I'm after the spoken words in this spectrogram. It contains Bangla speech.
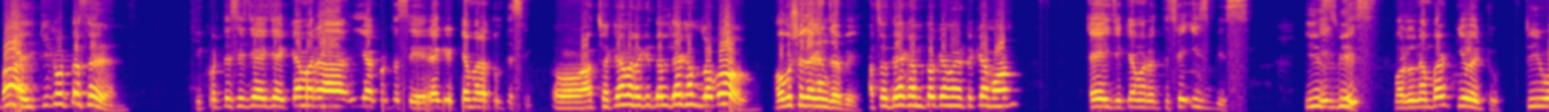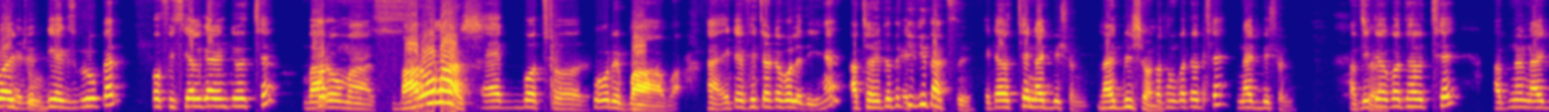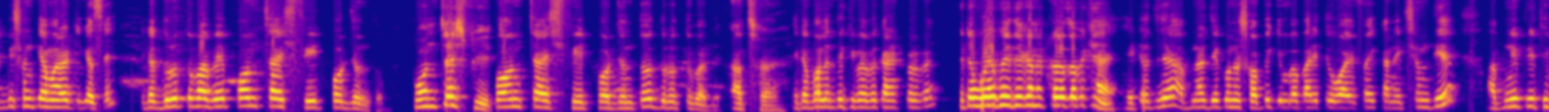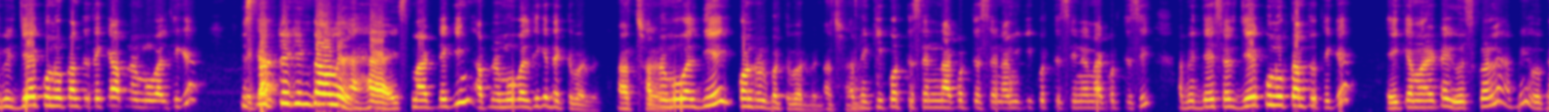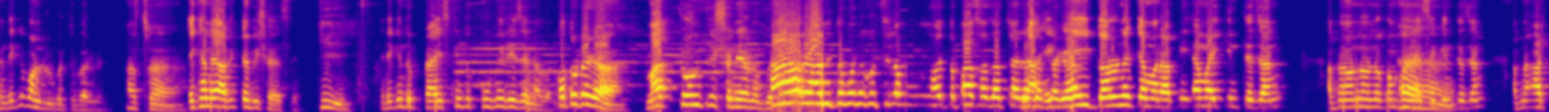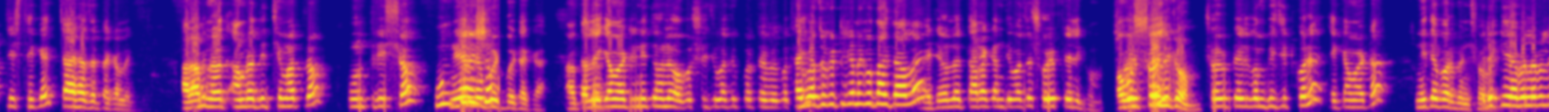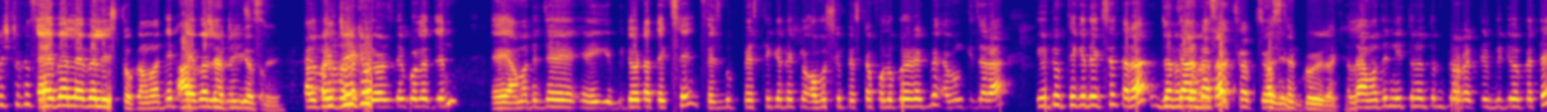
ভাই কি করতেছেন? কি করতেছি যে এই যে ক্যামেরা ইয়া করতেছি এর আগে ক্যামেরা তুলতেছি। ও আচ্ছা ক্যামেরা কি তাহলে দেখান যাব? অবশ্যই দেখান যাবে। আচ্ছা দেখান তো ক্যামেরাটা কেমন? এই যে ক্যামেরা হচ্ছে ইসবিস। ইসবিস। Model number TOA two TY two DX গ্রুপের অফিসিয়াল গ্যারান্টি হচ্ছে বারো মাস। বারো মাস? এক বছর। ওরে বাবা। হ্যাঁ এটার ফিচারটা বলে দিই হ্যাঁ? আচ্ছা এটাতে কি কি থাকছে? এটা হচ্ছে নাইট ভিশন নাইট ভিশন প্রথম কথা হচ্ছে নাইট ভিশন দ্বিতীয় কথা হচ্ছে আপনার নাইট ভিশন ক্যামেরা ঠিক আছে এটা দূরত্ব পাবে পঞ্চাশ ফিট পর্যন্ত। পঞ্চাশ ফিট পঞ্চাশ ফিট পর্যন্ত দূরত্ব পাবে। আচ্ছা। এটা বলেন তো কীভাবে কানেক্ট করবে? এটা ওয়াইফাই দিয়ে কানেক্ট করা যাবে কি? হ্যাঁ এটা হচ্ছে আপনার যে কোনো শপে কিংবা বাড়িতে ওয়াইফাই কানেকশন দিয়ে আপনি পৃথিবীর যে কোনো প্রান্ত থেকে আপনার মোবাইল থেকে স্মার্ট টেকিং তাহলে? হ্যাঁ স্মার্ট টেকিং আপনার মোবাইল থেকে দেখতে পারবেন। আচ্ছা। আপনার মোবাইল দিয়েই কন্ট্রোল করতে পারবেন। আচ্ছা। আপনি কি করতেছেন না করতেছেন আমি কি করতেছি না না করতেছি আপনি দেশের যে কোনো প্রান্ত থেকে এই ক্যামেরাটা ইউজ করলে আপনি ওখান থেকে কন্ট্রোল করতে পারবেন। আচ্ছা। এখানে আরেকটা বিষয় আছে। কি? এটা কিন্তু প্রাইস কিন্তু খুবই রিজনেবল কত টাকা? মাত্র উনত্রিশশো নিরানব্বই আরে আমি তো মনে করছিলাম হয়তো পাঁচ হাজার চার হাজার এই ধরনের ক্যামেরা আপনি এমআই কিনতে যান আপনার অন্য অন্য কোম্পানি হ্যাঁ, আছে হ্যাঁ। কিনতে যান আপনার আটত্রিশ থেকে চার হাজার টাকা লাগবে। আর আপনারা আমরা দিচ্ছি মাত্র উনত্রিশশো নিরানব্বই টাকা। আচ্ছা। তাহলে নিতে হলে অবশ্যই যোগাযোগ করতে হবে কোথায়? যোগাযোগের ঠিকানা কোথায় তাহলে? এটা হলো তারাকান্দি বাজার শরীফ টেলিকম। অবশ্যই টেলিকম। শরীফ টেলিকম ভিজিট করে এই ক্যামেরাটা নিতে পারবেন এটা সবাই কি অ্যাভেলেবল স্টক আছে? স্টক আমাদের আচ্ছা ঠিক আছে। কালকে যে কেউ- বলে দেন এই আমাদের যে এই ভিডিওটা দেখছে ফেসবুক পেজ থেকে দেখলে অবশ্যই পেজটা ফলো করে রাখবে এবং কি যারা ইউটিউব থেকে দেখছে তারা চ্যানেলটা সাবস্ক্রাইব করে রাখে। তাহলে আমাদের নিত্য নতুন প্রোডাক্টের ভিডিও পেতে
